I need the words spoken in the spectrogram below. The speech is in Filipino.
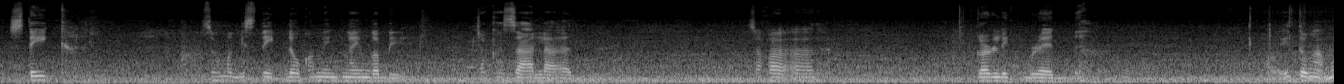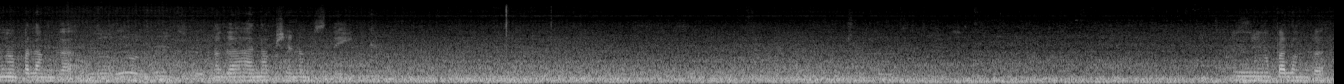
steak. So mag-steak daw kami ngayong gabi. Tsaka salad. Tsaka ah, garlic bread. Oh, ito nga mga palangga. Naghahanap siya ng steak. Palangga.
